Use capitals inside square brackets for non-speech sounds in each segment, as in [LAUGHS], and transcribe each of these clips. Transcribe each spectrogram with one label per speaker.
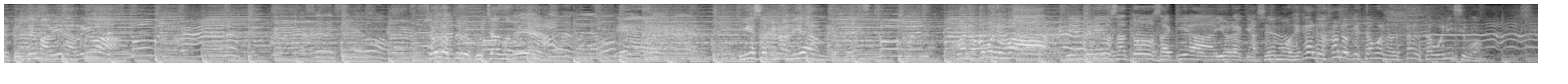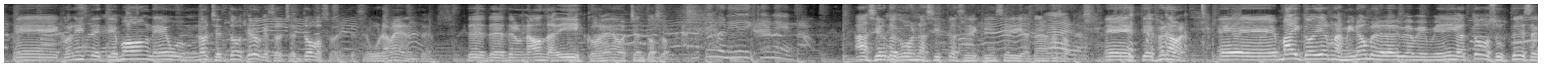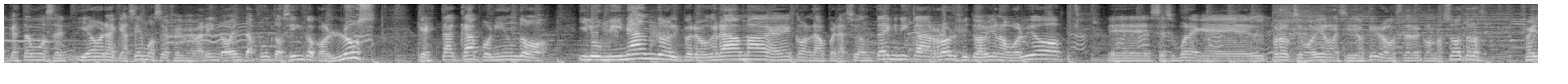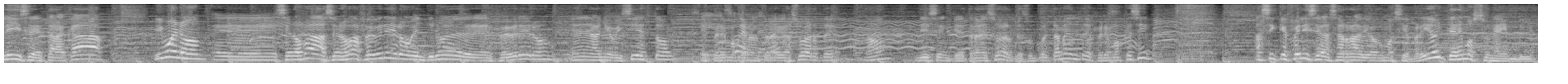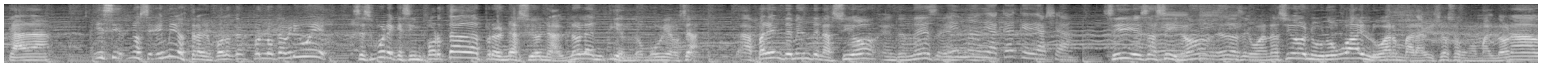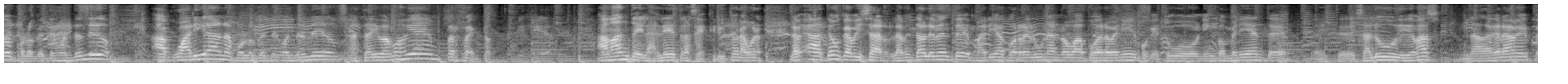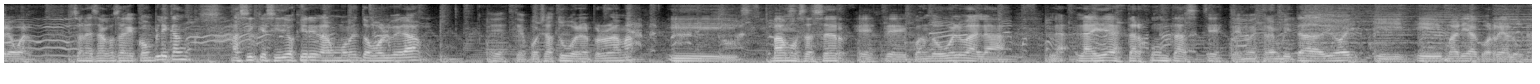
Speaker 1: este tema bien arriba?
Speaker 2: No sé, decime vos.
Speaker 1: Yo lo estoy escuchando
Speaker 2: ¿Sabes
Speaker 1: bien. Bien. Y eso que no es viernes, ¿eh? Bueno, ¿cómo les va? Bienvenidos a todos aquí a ¿Y ahora qué hacemos? Dejalo, dejalo que está bueno, dejalo, está buenísimo. Eh, con este temón, eh, un ochentoso, creo que es ochentoso este, seguramente. Debe, debe tener una onda disco, eh, ochentoso.
Speaker 2: No tengo ni idea de quién es.
Speaker 1: Ah, cierto que vos naciste hace 15 días, tenés
Speaker 2: Claro.
Speaker 1: razón. Este, [LAUGHS] fenómeno. Eh, Maico Diernas, mi nombre, le doy la bienvenida a todos ustedes. Acá estamos en Y ahora que hacemos FM Marín 90.5 con Luz, que está acá poniendo, iluminando el programa eh, con la operación técnica. Rolfi todavía no volvió. Eh, se supone que el próximo viernes, si Dios quiere, lo vamos a tener con nosotros. Felices de estar acá. Y bueno, eh, se nos va, se nos va febrero, 29 de febrero, eh, año bisiesto.
Speaker 2: Sí,
Speaker 1: Esperemos que nos
Speaker 2: ¿no?
Speaker 1: traiga suerte, ¿no? Dicen que trae suerte, supuestamente, esperemos que sí. Así que felices de hacer radio como siempre. Y hoy tenemos una invitada. Ese, no sé, es medio extraño, por lo, que, por lo que averigüé, se supone que es importada, pero es nacional. No la entiendo muy bien. O sea, aparentemente nació, ¿entendés? En-
Speaker 2: Es más de acá que de allá.
Speaker 1: Sí, es así,
Speaker 2: Sí,
Speaker 1: ¿no?
Speaker 2: sí,
Speaker 1: es
Speaker 2: sí.
Speaker 1: así. Bueno, nació en Uruguay, lugar maravilloso como Maldonado, por lo que tengo entendido. Acuariana, por lo que tengo entendido. Hasta ahí vamos bien, perfecto. Amante de las letras, escritora. Bueno, la- ah, tengo que avisar. Lamentablemente, María Correluna no va a poder venir porque tuvo un inconveniente este, de salud y demás. Nada grave, pero bueno, son esas cosas que complican. Así que si Dios quiere, en algún momento volverá. Este, pues ya estuvo en el programa y vamos a hacer este, cuando vuelva la, la- idea de estar juntas este, nuestra invitada de hoy y María Correa Luna.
